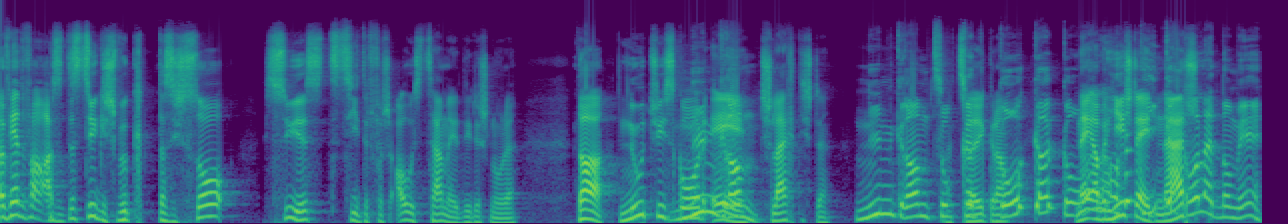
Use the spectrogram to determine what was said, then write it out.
auf jeden Fall, also das Zeug ist wirklich, das ist so süß, das zieht dir fast alles zusammen in deiner Schnur. Da, Nutri-Score E, das schlechteste. 9 Gramm Zucker. Coca-Cola. Nein, aber hier steht, Inca Nährst- Cola hat noch mehr.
